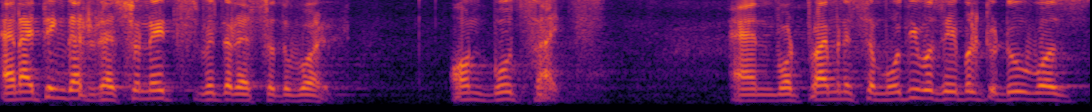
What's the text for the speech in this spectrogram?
And I think that resonates with the rest of the world on both sides. And what Prime Minister Modi was able to do was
